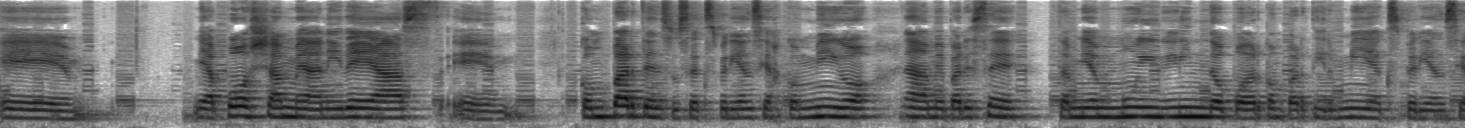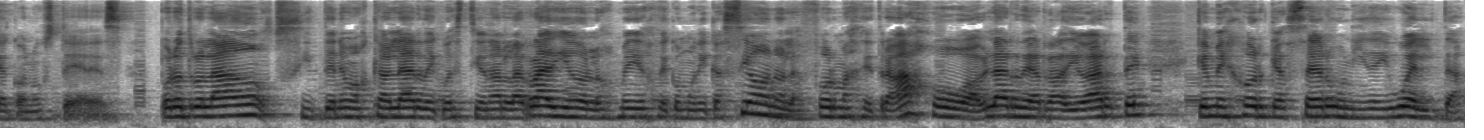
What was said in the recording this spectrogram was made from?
eh, me apoyan, me dan ideas, eh, comparten sus experiencias conmigo. Nada, me parece también muy lindo poder compartir mi experiencia con ustedes. Por otro lado, si tenemos que hablar de cuestionar la radio, los medios de comunicación o las formas de trabajo o hablar de radioarte, qué mejor que hacer un ida y vuelta.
